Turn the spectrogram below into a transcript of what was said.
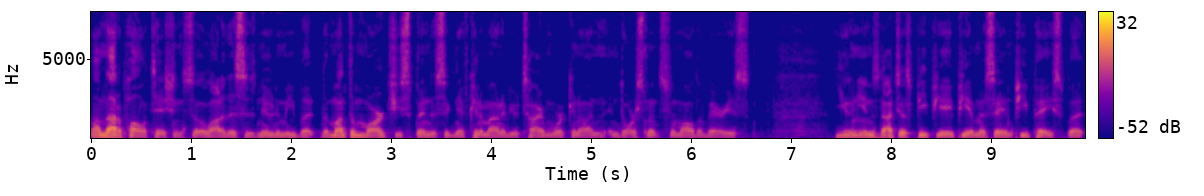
I'm not a politician, so a lot of this is new to me. But the month of March, you spend a significant amount of your time working on endorsements from all the various unions, not just PPA, PMSA, and PPACE, but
